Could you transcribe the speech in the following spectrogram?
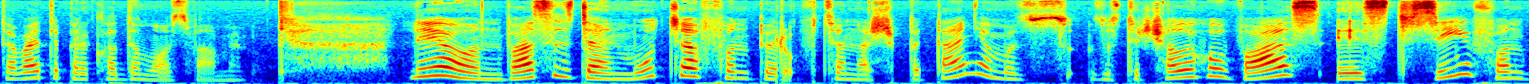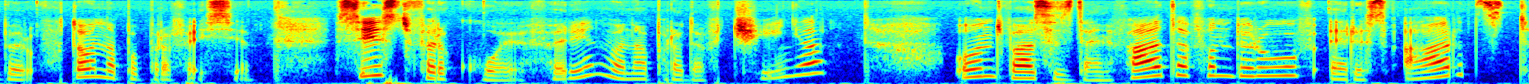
Давайте перекладемо з вами. Leon, was ist dein Mutter von Beruf? Це наше питання. Ми зустрічали його. Was ist sie von Beruf? Хто вона по професії? Sie ist Verkäuferin, вона продавчиня. Und was ist dein Vater von Beruf? Er ist Arzt.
